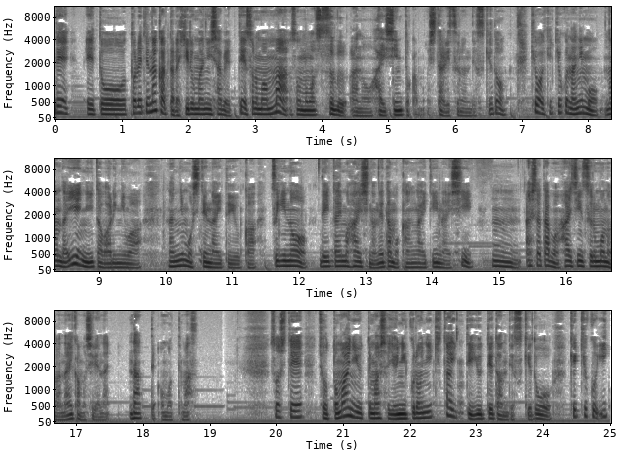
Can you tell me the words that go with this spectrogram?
で、えっ、ー、と、撮れてなかったら昼間に喋って、そのまんま、そのまますぐ、あの、配信とかもしたりするんですけど、今日は結局何も、なんだ、家にいた割には何にもしてないというか、次のデイタイム配信のネタも考えていないし、うん、明日多分配信するものがないかもしれない。なって思ってます。そして、ちょっと前に言ってましたユニクロに行きたいって言ってたんですけど、結局行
